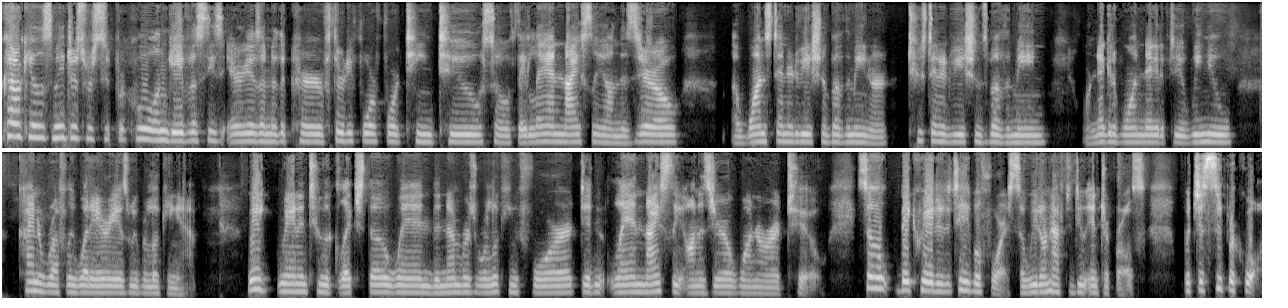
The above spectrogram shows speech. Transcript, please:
calculus majors were super cool and gave us these areas under the curve, 34, 14, 2. So if they land nicely on the zero, one standard deviation above the mean or two standard deviations above the mean or negative one, negative two, we knew kind of roughly what areas we were looking at. We ran into a glitch though when the numbers we're looking for didn't land nicely on a 0, 1, or a 2. So they created a table for us so we don't have to do integrals, which is super cool.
